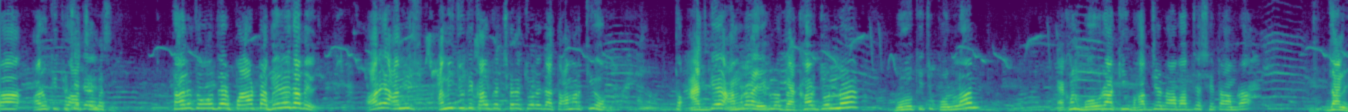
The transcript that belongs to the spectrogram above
বা আরও কিছু আছে তাহলে তো ওদের পাওয়ারটা বেড়ে যাবে। আরে আমি আমি যদি কাউকে ছেড়ে চলে যাই তো আমার কি হবে? তো আজকে আমরা এগুলো দেখার জন্য বহু কিছু করলাম। এখন বউরা কি ভাবছে না ভাবছে সেটা আমরা জানি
